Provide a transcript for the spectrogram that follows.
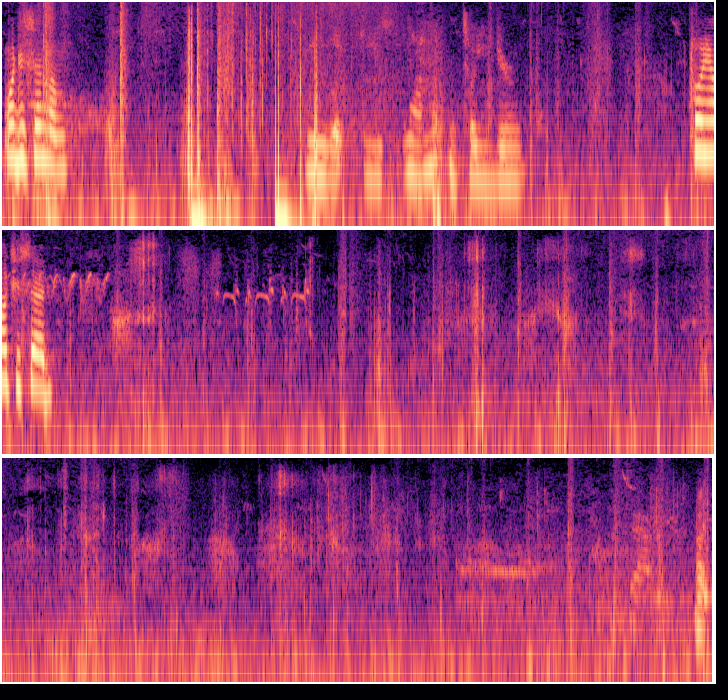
What'd you send them? You like, please. No, I'm not gonna tell you during. Tell me what you said. It's out of here. Like,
